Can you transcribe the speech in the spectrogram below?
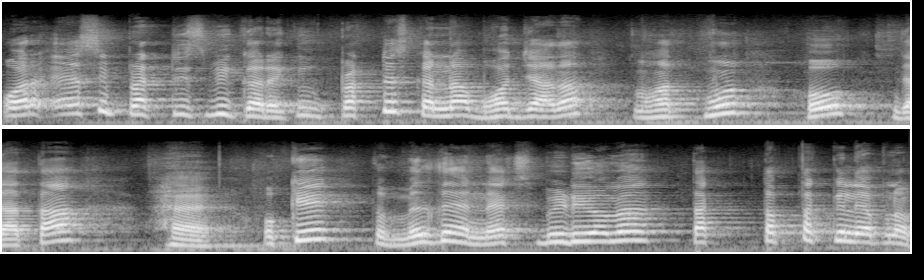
और ऐसी प्रैक्टिस भी करें, क्योंकि प्रैक्टिस करना बहुत ज़्यादा महत्वपूर्ण हो जाता है। ओके? तो मिलते हैं नेक्स्ट वीडियो में। तक, तब तक के लिए अपना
